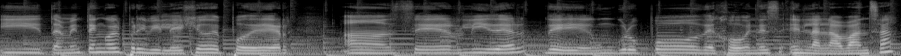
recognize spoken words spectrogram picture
y también tengo el privilegio de poder uh, ser líder de un grupo de jóvenes en la alabanza.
